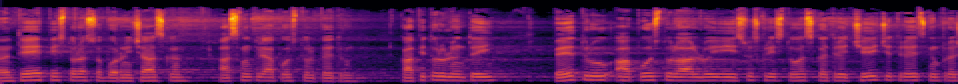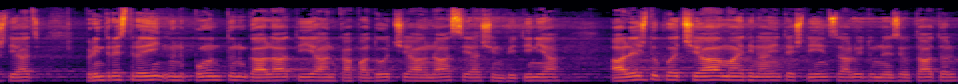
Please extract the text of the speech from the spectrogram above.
Întâia epistolă sobornicească a Sfântului Apostol Petru Capitolul 1 Petru, apostol al lui Iisus Hristos, către cei ce trăiesc împrăștiați printre străini în Pont, în Galatia, în Capadocia, în Asia și în Bitinia, aleși după cea mai dinainte știința lui Dumnezeu Tatăl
